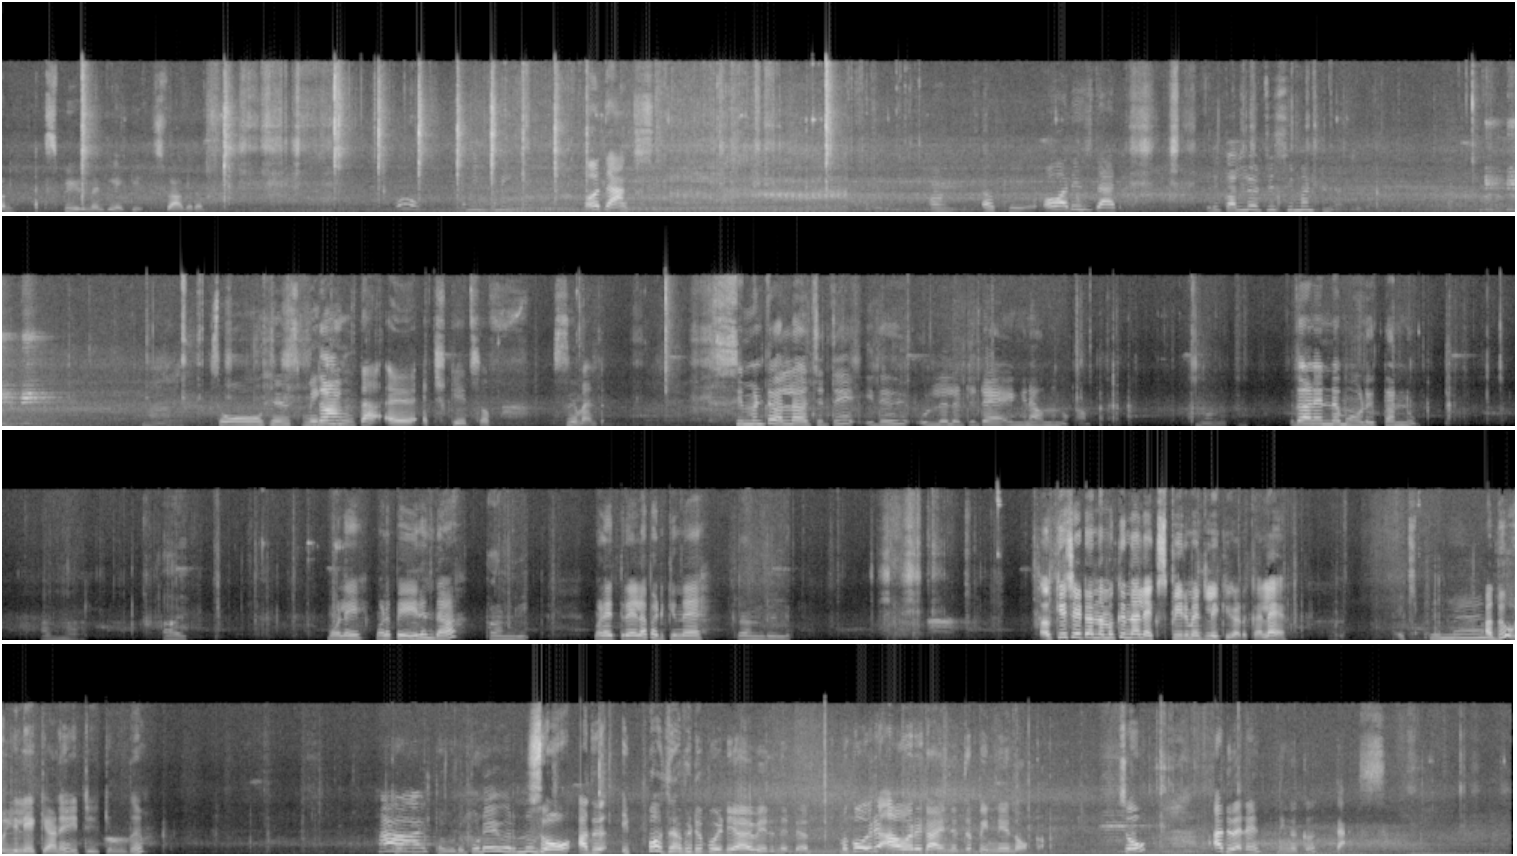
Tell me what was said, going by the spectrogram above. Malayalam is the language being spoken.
എല്ലാവർക്കും എക്സ്പീരിമെന്റിലേക്ക് സ്വാഗതം. ഓ thanks okay oh what is that ഇത് കല്ല് വെച്ച് ഉണ്ടാക്കി. സോ ഹിസ് മേക്കിംഗ് ദ എക്സ്കേറ്റ്സ് ഓഫ് സിമെന്റ് സിമെന്റ് വെള്ളം വെച്ചിട്ട് ഇത് ഉള്ളിലിട്ടിട്ട് എങ്ങനെയാവുന്നു നോക്കാം. ഇതാണ് എന്റെ മോൾ തന്നു. മോളെ മോളെ പേരെന്താ? തന്നി മോളെ എത്രയാ പഠിക്കുന്നേ? രണ്ടിൽ. ഓക്കെ ചേട്ടാ നമുക്ക് എന്നാൽ എക്സ്പെരിമെന്റിലേക്ക് കിടക്കാം അല്ലേ? അത് ഉള്ളിലേക്കാണ് ഇട്ടിരിക്കുന്നത്. സോ അത് ഇപ്പോൾ ചവിട് പൊടിയായി വരുന്നുണ്ട്. നമുക്ക് ഒരു അവർ കഴിഞ്ഞിട്ട് പിന്നെ നോക്കാം. സോ അതുവരെ നിങ്ങൾക്ക് താങ്ക്സ്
